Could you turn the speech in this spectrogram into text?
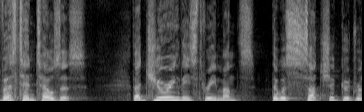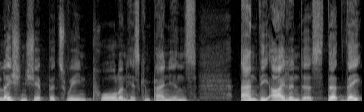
Verse 10 tells us that during these three months, there was such a good relationship between Paul and his companions and the islanders that they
